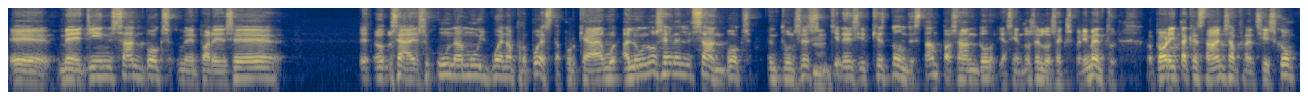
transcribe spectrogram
eh, Medellín Sandbox me parece, eh, o sea, es una muy buena propuesta, porque al, uno ser el sandbox, entonces mm. quiere decir que es donde están pasando y haciéndose los experimentos. ahorita que estaba en San Francisco,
